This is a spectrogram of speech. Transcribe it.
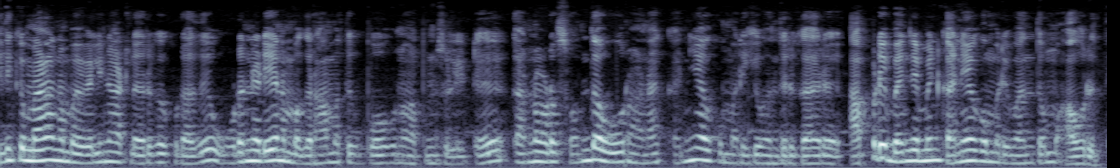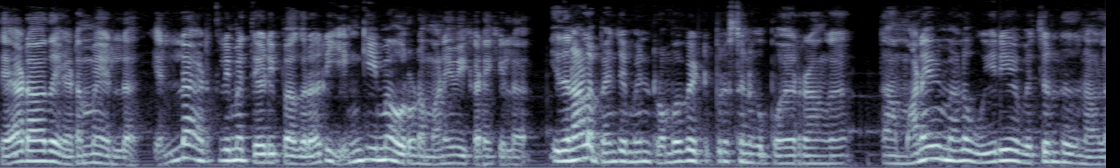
இதுக்கு மேலே நம்ம வெளிநாட்டில் இருக்கக்கூடாது. உடனடியாக நம்ம கிராமத்துக்கு போகணும் அப்படின்னு சொல்லிட்டு தன்னோட சொந்த ஊரான கன்னியாகுமரிக்கு வந்திருக்காரு. அப்படி பெஞ்சமின் கன்னியாகுமரி வந்தும் அவர் தேடாத இடமே இல்லை. எல்லா இடத்துலையுமே தேடி பார்க்குறாரு எங்கேயுமே அவரோட மனைவி கிடைக்கல. இதனால பெஞ்சமின் ரொம்பவே டிப்ரெஷனுக்கு போயிடுறாங்க. தான் மனைவி மேலே உயிரியே வச்சிருந்ததுனால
